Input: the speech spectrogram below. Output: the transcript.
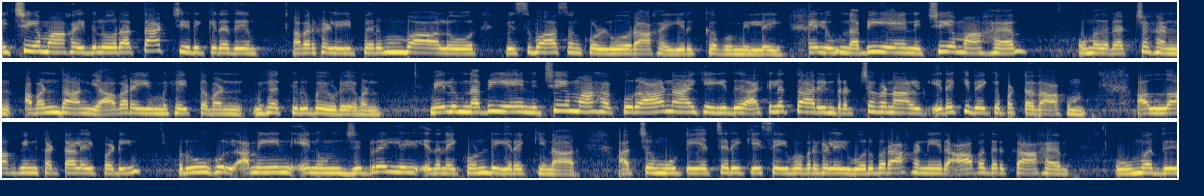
நிச்சயமாக இதில் ஒரு அத்தாட்சி இருக்கிறது. அவர்களில் பெரும்பாலோர் விசுவாசம் கொள்வோராக இருக்கவும் இல்லை. மேலும் நபியே நிச்சயமாக உமது இரட்சகன் அவன்தான் யாவரையும் மிகைத்தவன் மிக கிருபையுடையவன். மேலும் நபியே நிச்சயமாக குர்ஆன் ஆகிய இது அகிலத்தாரின் இரட்சகனால் இறக்கி வைக்கப்பட்டதாகும். அல்லாஹ்வின் கட்டளைப்படி ரூஹுல் அமீன் எனும் ஜிப்ரையில் இதனை கொண்டு இறக்கினார். அச்சமூட்டி எச்சரிக்கை செய்பவர்களில் ஒருவராக நீர் ஆவதற்காக உமது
